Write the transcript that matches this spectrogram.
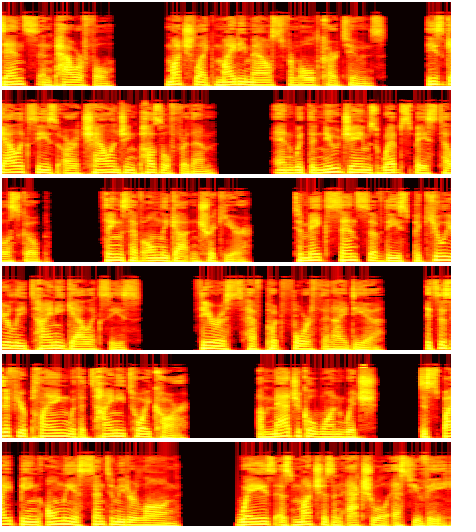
dense and powerful, much like Mighty Mouse from old cartoons. These galaxies are a challenging puzzle for them, and with the new James Webb Space Telescope, things have only gotten trickier. To make sense of these peculiarly tiny galaxies, theorists have put forth an idea. It's as if you're playing with a tiny toy car, a magical one which, despite being only a centimeter long, weighs as much as an actual SUV.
